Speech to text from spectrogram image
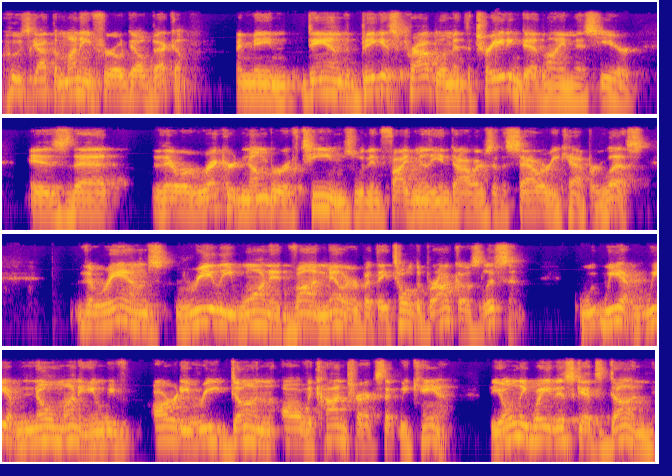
Who's got the money for Odell Beckham? I mean, Dan, the biggest problem at the trading deadline this year is that there were a record number of teams within $5 million of the salary cap or less. The Rams really wanted Von Miller, but they told the Broncos, listen, we have we have no money and we've already redone all the contracts that we can. The only way this gets done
